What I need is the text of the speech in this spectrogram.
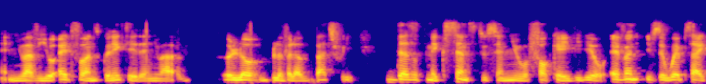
and you have your headphones connected and you have a low level of battery, it doesn't make sense to send you a 4K video. Even if the website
